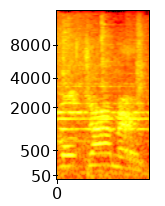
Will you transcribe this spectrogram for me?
Double damage.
